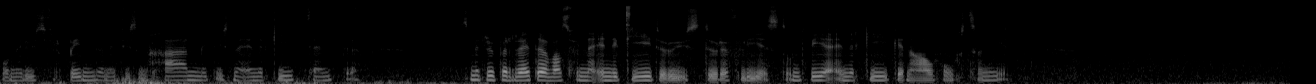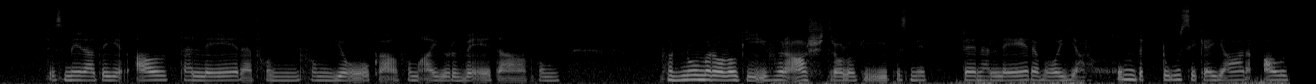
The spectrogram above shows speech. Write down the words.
wo wir uns verbinden mit unserem Kern, mit unseren Energiezentren dass wir darüber reden, was für eine Energie durch uns durchfließt und wie Energie genau funktioniert. Dass wir an die alten Lehren vom, vom Yoga, vom Ayurveda, vom, von Numerologie, von Astrologie, dass wir diesen Lehren, die Jahrhunderttausende Jahre alt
